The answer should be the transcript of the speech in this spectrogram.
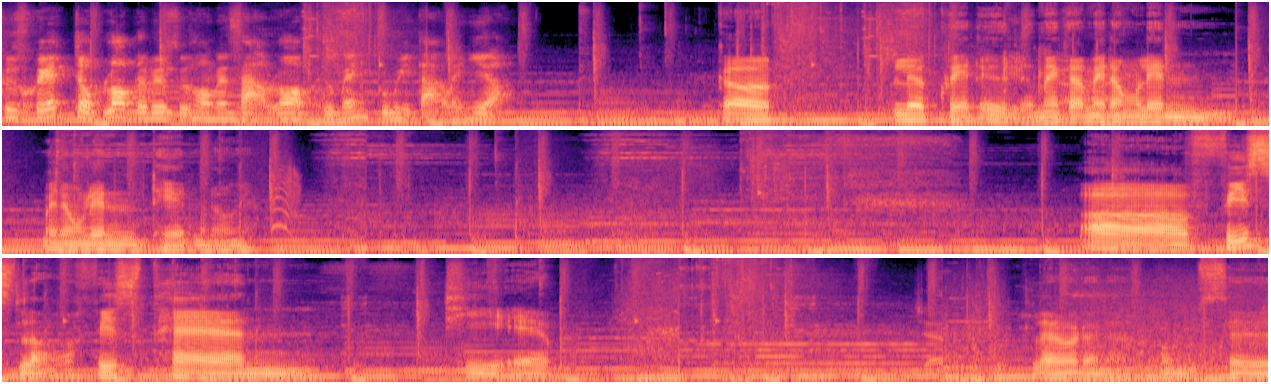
คือเควสจบรอบเดบิวต์สุดทองเป็นสามรอบ คือแม่งกูมีตังค์อะไรเงี้ยเหรอก็ เลือกเควสอื่นหรือไม่ก็ไม่ต้องเล่น ไม่ต้องเล่นเทรดมันแล้วไงเอ่อฟิสเหรอฟิสแทน TF แล้วเดี๋ยวนะ ผมซื้อ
